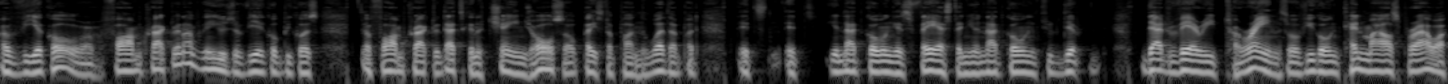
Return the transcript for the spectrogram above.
a, vehicle or a farm tractor, and I'm going to use a vehicle because a farm tractor that's going to change also based upon the weather, but it's it's you're not going as fast and you're not going through di- that varied terrain. So if you're going 10 miles per hour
